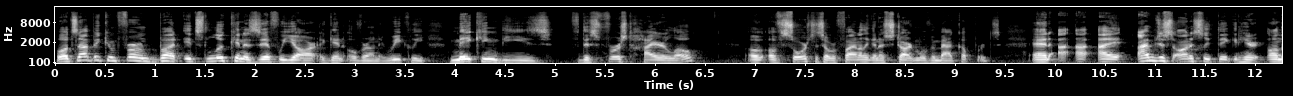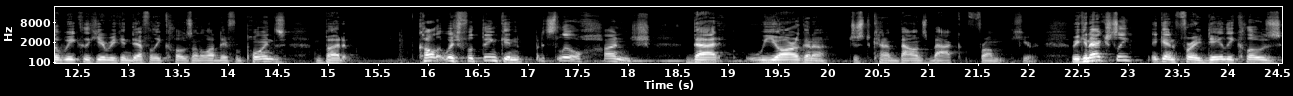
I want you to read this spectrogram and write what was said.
Well, it's not been confirmed, but it's looking as if we are, again, over on a weekly, making these this first higher low of, of sorts, and so we're finally going to start moving back upwards. And I, I, I'm just honestly thinking here on the weekly here we can definitely close on a lot of different points, but call it wishful thinking, but it's a little hunch that we are going to just kind of bounce back from here. We can actually, again, for a daily close,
